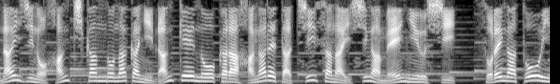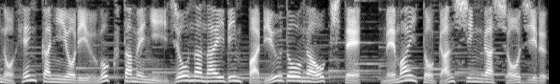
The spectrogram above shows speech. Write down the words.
内耳の半気管の中に卵形脳から剥がれた小さな石が命入し、それが頭位の変化により動くために異常な内リンパ流動が起きて、めまいと眼神が生じる。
